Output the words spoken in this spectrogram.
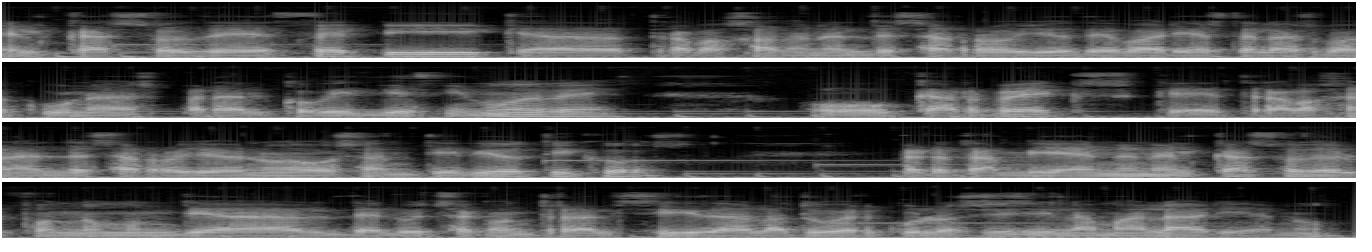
el caso de CEPI, que ha trabajado en el desarrollo de varias de las vacunas para el COVID-19, o Carvex, que trabaja en el desarrollo de nuevos antibióticos, pero también en el caso del Fondo Mundial de Lucha contra el SIDA, la tuberculosis y la malaria, ¿no?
